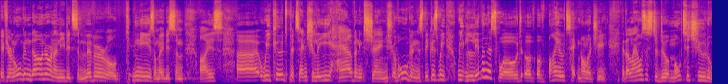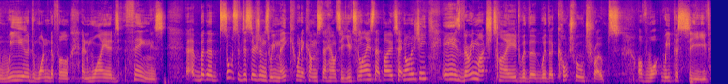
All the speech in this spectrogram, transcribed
if you're an organ donor and I needed some liver or kidneys or maybe some eyes, uh, we could potentially have an exchange of organs because we, we live in this world of, of biotechnology that allows us to do a multitude of weird, wonderful, and wired things. Uh, but the sorts of decisions we make when it comes to how to utilize that biotechnology is very much tied with the, with the cultural tropes of what we perceive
